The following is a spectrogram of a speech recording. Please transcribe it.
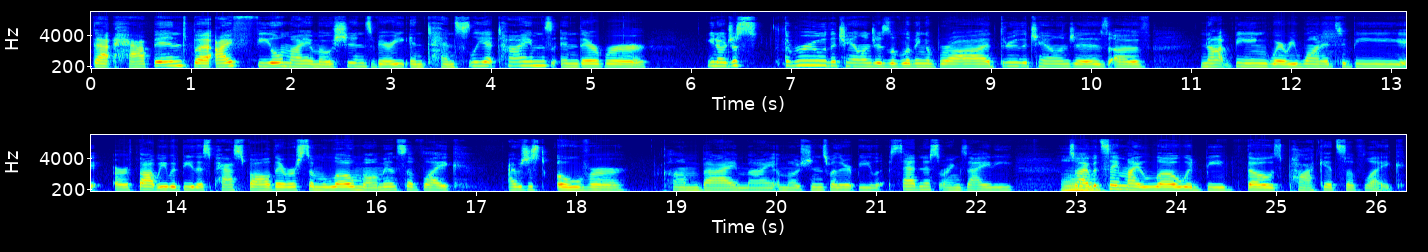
that happened, but I feel my emotions very intensely at times. And there were, you know, just through the challenges of living abroad, through the challenges of not being where we wanted to be or thought we would be this past fall, there were some low moments of like, I was just overcome by my emotions, whether it be sadness or anxiety. So I would say my low would be those pockets of like,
